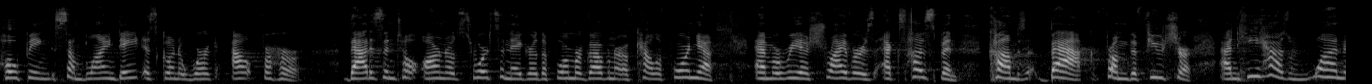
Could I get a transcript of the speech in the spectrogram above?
hoping some blind date is going to work out for her. That is until Arnold Schwarzenegger, the former governor of California, and Maria Shriver's ex husband, comes back from the future. And he has one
